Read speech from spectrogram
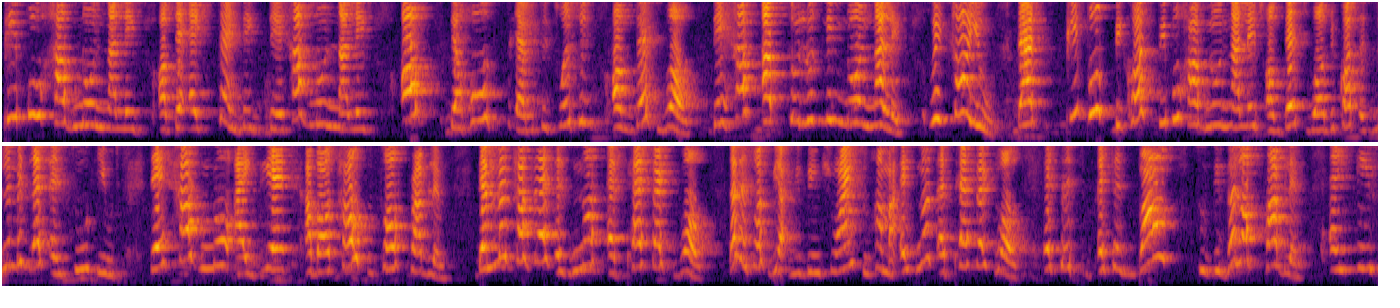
People have no knowledge of the extent, they, they have no knowledge of the whole um, situation of this world. They have absolutely no knowledge. We tell you that people, because people have no knowledge of this world, because it's limitless and too huge, they have no idea about how to solve problems. The metaverse is not a perfect world. That is what we are, we've been trying to hammer. It's not a perfect world. It is, it is bound to develop problems. And if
